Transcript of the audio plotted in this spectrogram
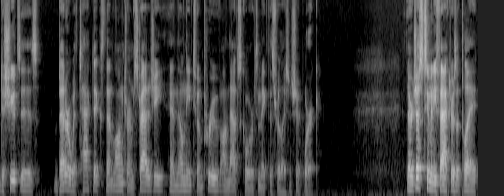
Deschutes is better with tactics than long term strategy, and they'll need to improve on that score to make this relationship work. There are just too many factors at play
